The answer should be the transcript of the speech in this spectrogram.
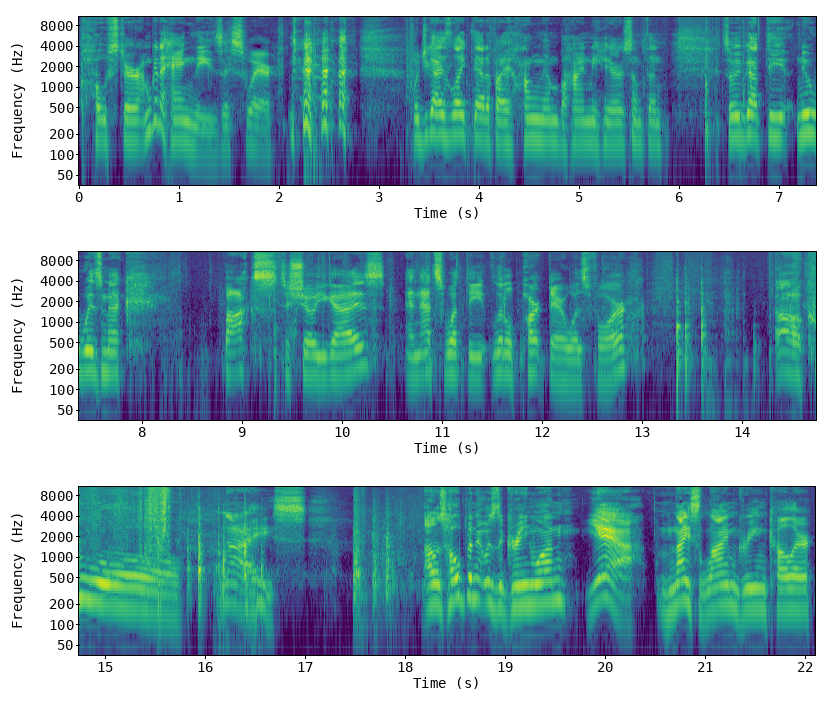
poster. I'm going to hang these, I swear. Would you guys like that if I hung them behind me here or something? So we've got the new Wismec box to show you guys, and that's what the little part there was for. Oh, cool. Nice. I was hoping it was the green one. Yeah, nice lime green color.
